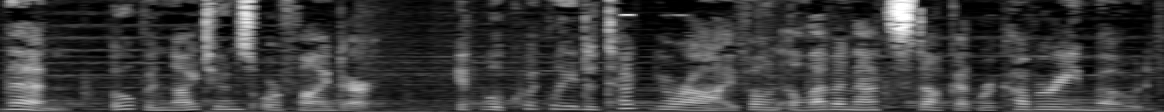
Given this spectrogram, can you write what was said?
Then, open iTunes or Finder. It will quickly detect your iPhone 11 that's stuck at recovery mode.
